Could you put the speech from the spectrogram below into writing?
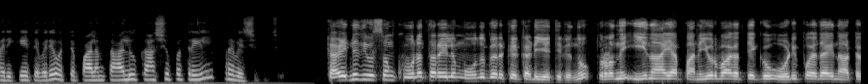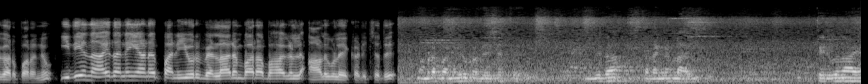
പരിക്കേറ്റവരെ ഒറ്റപ്പാലം താലൂക്ക് ആശുപത്രിയിൽ പ്രവേശിപ്പിച്ചു. കഴിഞ്ഞ ദിവസം കൂനത്തറയിലും മൂന്നു പേർക്ക് കടിയേറ്റിരുന്നു. തുടർന്ന് ഈ നായ പനയൂർ ഭാഗത്തേക്ക് ഓടിപ്പോയതായി നാട്ടുകാർ പറഞ്ഞു. ഇതേ നായ തന്നെയാണ് പനയൂർ വെള്ളാരമ്പാറ ഭാഗങ്ങളിൽ ആളുകളെ കടിച്ചത്. നമ്മുടെ പനയൂർ പ്രദേശത്ത് വിവിധ സ്ഥലങ്ങളിലായി തെരുവുനായ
